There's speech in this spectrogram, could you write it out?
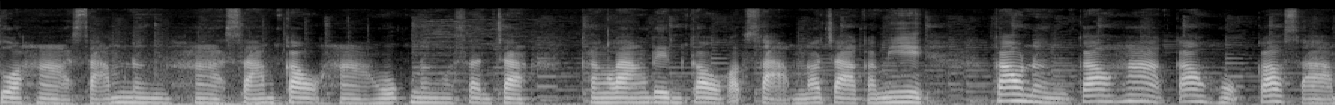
ตัวหาสามหนึ่งหาสามเก้าหาหกหนึ่งสันจ้าข้างล่างเด่นเก้ากับสามเนาะจ้าก็มีเก้าหนึ่งเก้าห้าเก้าหกเก้าสาม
